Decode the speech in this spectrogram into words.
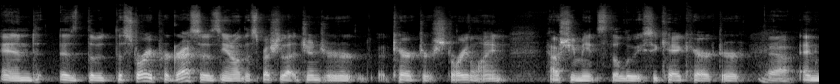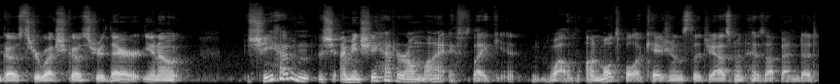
And as the the story progresses, you know, especially that Ginger character storyline, how she meets the Louis C.K. character, Yeah. and goes through what she goes through there, you know, she had an, she, I mean, she had her own life, like, well, on multiple occasions that Jasmine has upended,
